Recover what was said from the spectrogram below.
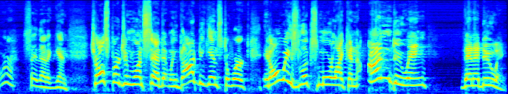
I want to say that again. Charles Spurgeon once said that when God begins to work, it always looks more like an undoing than a doing.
